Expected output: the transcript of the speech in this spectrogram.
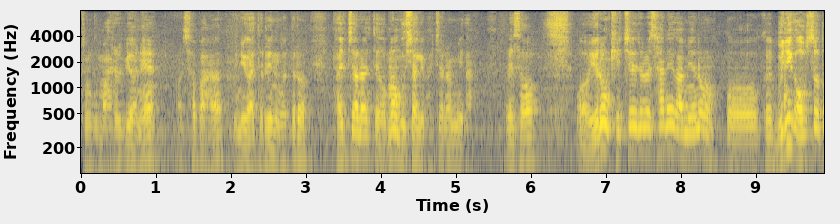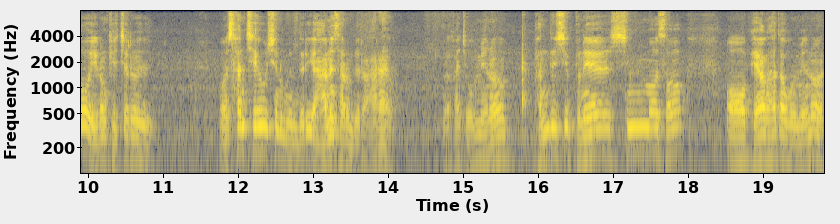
둥근 마르변에 서반 무늬가 들어있는 것들은 발전할 때 어마무시하게 발전합니다. 그래서 어, 이런 개체들을 산에 가면은 어, 그 무늬가 없어도 이런 개체를 어, 산채 오시는 분들이 아는 사람들은 알아요. 가져오면은 반드시 분해 심어서 어, 배양하다 보면은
